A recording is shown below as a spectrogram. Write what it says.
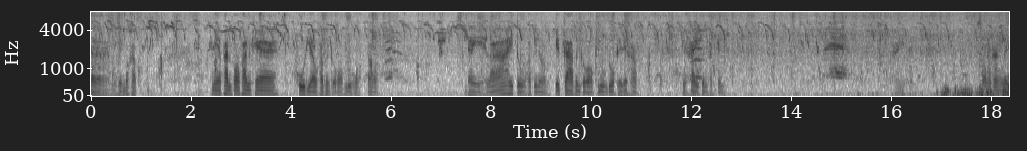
น่าเห็นปะครับแม่พันพอพันแค่คู่เดียวครับเพิ่นก็ออกลูกออกเต่าได้หลายตัวครับพี่น้องเป็ดกาเพิ่นก็ออกลูกดกเลยได้ครับเนี่ยไข่เพิ่นครับผมไข่เพิ่นสองห้างเลย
